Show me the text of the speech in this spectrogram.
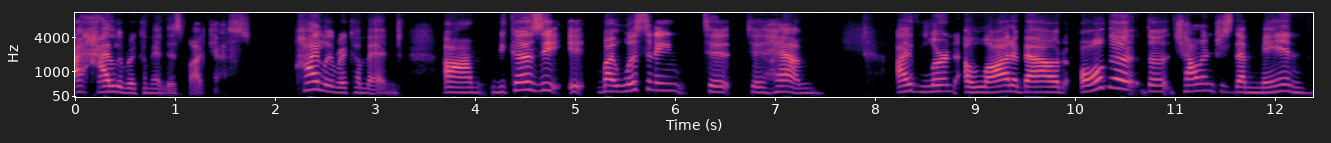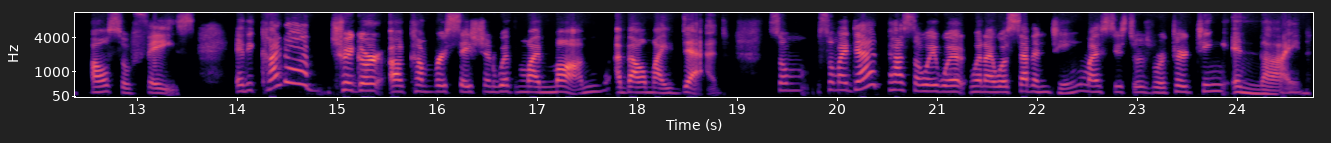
i highly recommend this podcast highly recommend um, because it, it, by listening to to him i've learned a lot about all the the challenges that men also face and it kind of triggered a conversation with my mom about my dad so so my dad passed away when I was 17. My sisters were 13 and 9.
